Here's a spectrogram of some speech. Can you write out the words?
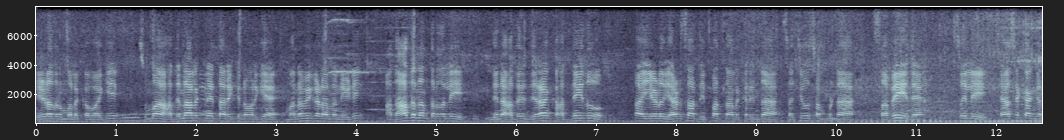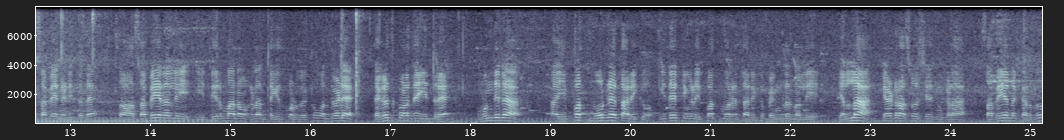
ನೀಡೋದ್ರ ಮೂಲಕವಾಗಿ ಸುಮಾರು ಹದಿನಾಲ್ಕನೇ ತಾರೀಕಿನವರೆಗೆ ಮನವಿಗಳನ್ನು ನೀಡಿ, ಅದಾದ ನಂತರದಲ್ಲಿ ದಿನ ಹದಿ, ದಿನಾಂಕ ಹದಿನೈದು ಏಳು, ಎರಡು ಸಾವಿರದ ಇಪ್ಪತ್ನಾಲ್ಕರಿಂದ ಸಚಿವ ಸಂಪುಟ ಸಭೆ ಇದೆ. ಸೊ ಇಲ್ಲಿ ಶಾಸಕಾಂಗ ಸಭೆ ನಡೀತದೆ. ಸೊ ಆ ಸಭೆಯಲ್ಲಿ ಈ ತೀರ್ಮಾನಗಳನ್ನು ತೆಗೆದುಕೊಳ್ಬೇಕು. ಒಂದು ವೇಳೆ ತೆಗೆದುಕೊಳ್ಳದೇ ಇದ್ದರೆ ಮುಂದಿನ ಇಪ್ಪತ್ತ್ಮೂರನೇ ತಾರೀಕು, ಇದೇ ತಿಂಗಳು ಇಪ್ಪತ್ತ್ಮೂರನೇ ತಾರೀಕು ಬೆಂಗಳೂರಿನಲ್ಲಿ ಎಲ್ಲ ಕೇಡರ್ ಅಸೋಸಿಯೇಷನ್ಗಳ ಸಭೆಯನ್ನು ಕರೆದು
